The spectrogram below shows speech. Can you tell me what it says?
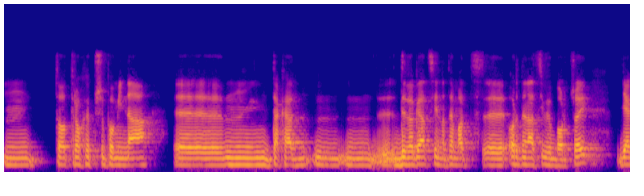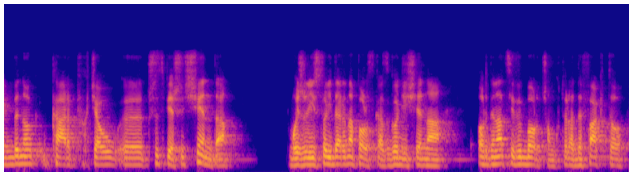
mm, to trochę przypomina mm, taka mm, dywagacja na temat ordynacji wyborczej, jakby no Karp chciał przyspieszyć święta. Bo jeżeli Solidarna Polska zgodzi się na ordynację wyborczą, która de facto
